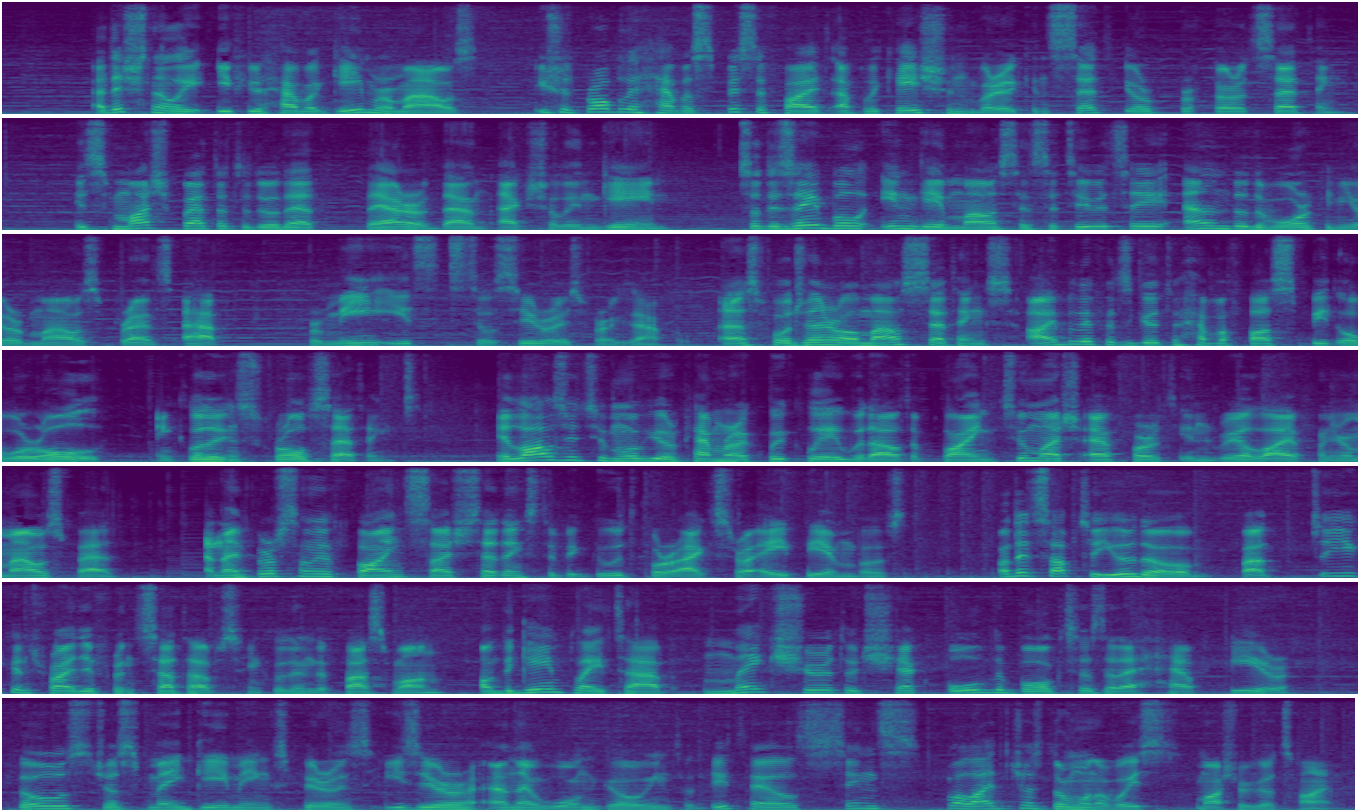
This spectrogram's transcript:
Additionally, if you have a gamer mouse, you should probably have a specified application where you can set your preferred setting. It's much better to do that there than actually in-game, so disable in-game mouse sensitivity and do the work in your mouse brand's app. For me, it's SteelSeries for example. As for general mouse settings, I believe it's good to have a fast speed overall, including scroll settings. It allows you to move your camera quickly without applying too much effort in real life on your mousepad, and I personally find such settings to be good for extra APM boost. But it's up to you though, but you can try different setups, including the fast one. On the gameplay tab, make sure to check all the boxes that I have here. Those just make gaming experience easier and I won't go into details since, well, I just don't want to waste much of your time.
